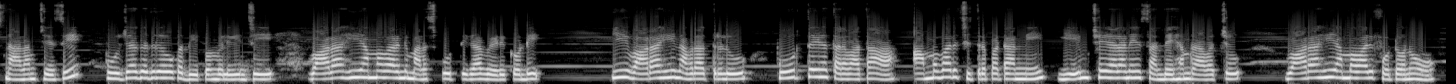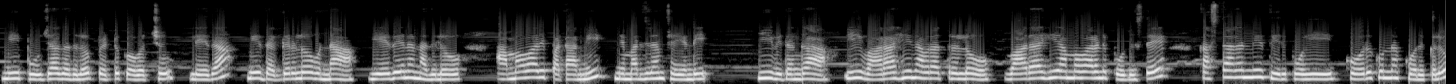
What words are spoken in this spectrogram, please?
స్నానం చేసి పూజా గదిలో ఒక దీపం వెలిగించి వారాహి అమ్మవారిని మనస్ఫూర్తిగా వేడుకోండి. ఈ వారాహి నవరాత్రులు పూర్తయిన తర్వాత అమ్మవారి చిత్రపటాన్ని ఏం చేయాలనే సందేహం రావచ్చు. వారాహి అమ్మవారి ఫోటోను మీ పూజా గదిలో పెట్టుకోవచ్చు లేదా మీ దగ్గరలో ఉన్న ఏదైనా నదిలో అమ్మవారి పటాన్ని నిమజ్జనం చేయండి. ఈ విధంగా ఈ వారాహి నవరాత్రుల్లో వారాహి అమ్మవారిని పూజిస్తే కష్టాలన్నీ తీరిపోయి కోరుకున్న కోరికలు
